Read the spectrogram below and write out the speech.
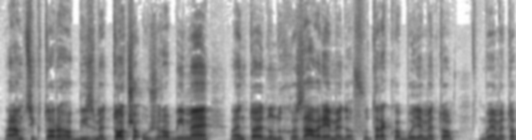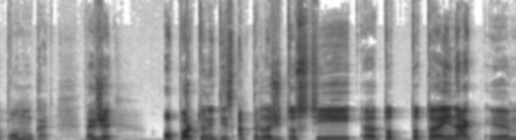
v rámci ktorého by sme to, čo už robíme, len to jednoducho zavrieme do food trucku a budeme to, budeme to ponúkať. Takže opportunities a príležitosti, e, to, toto je inak e,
